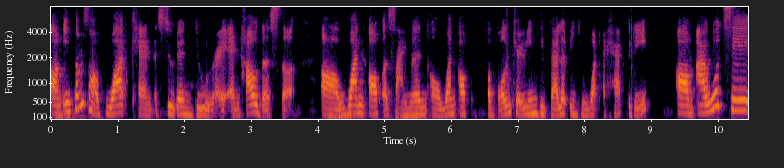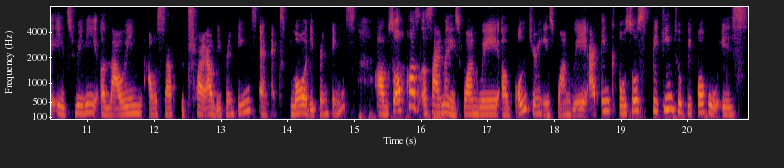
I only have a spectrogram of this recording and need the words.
Um, in terms of what can a student do, right, and how does the uh, one-off assignment or one-off volunteering develop into what I have today? um, I would say it's really allowing ourselves to try out different things and explore different things. Um, so of course, assignment is one way, uh, volunteering is one way. I think also speaking to people who is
